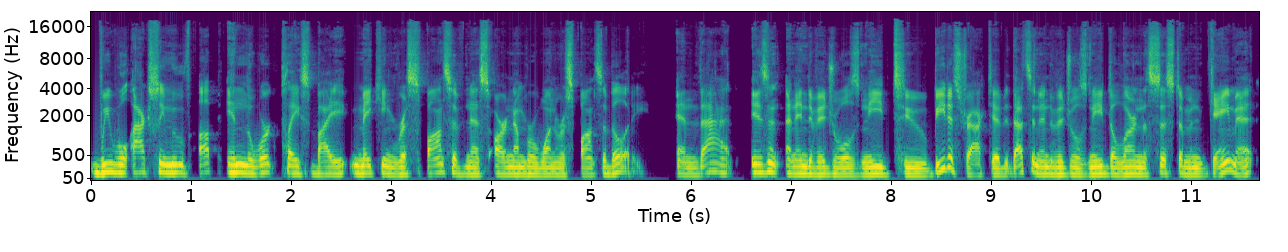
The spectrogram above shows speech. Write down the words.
we will actually move up in the workplace by making responsiveness our number one responsibility. And that isn't an individual's need to be distracted. That's an individual's need to learn the system and game it.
